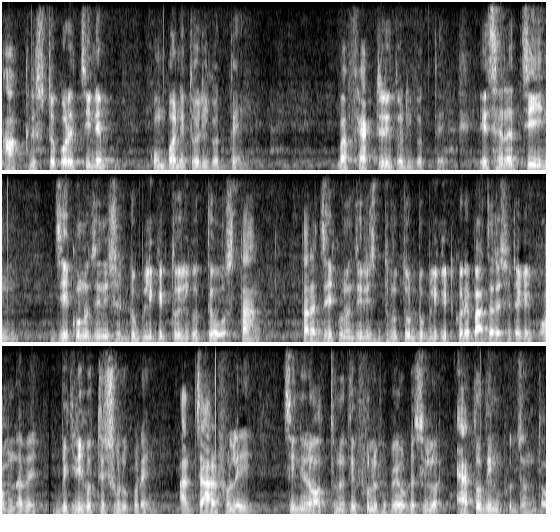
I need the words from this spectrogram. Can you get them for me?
আকৃষ্ট করে চীনে কোম্পানি তৈরি করতে বা ফ্যাক্টরি তৈরি করতে। এছাড়া চীন যে কোনো জিনিসের ডুপ্লিকেট তৈরি করতে ওস্তাদ। তারা যে কোনো জিনিস দ্রুত ডুপ্লিকেট করে বাজারে সেটাকে কম দামে বিক্রি করতে শুরু করে। আর যার ফলে চীনের অর্থনীতি ফুল ফেপে উঠেছিল এতদিন পর্যন্ত।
